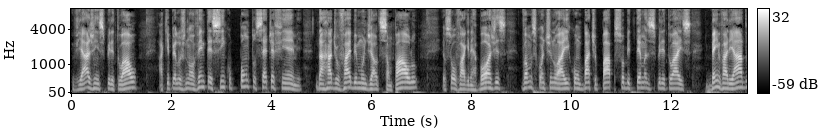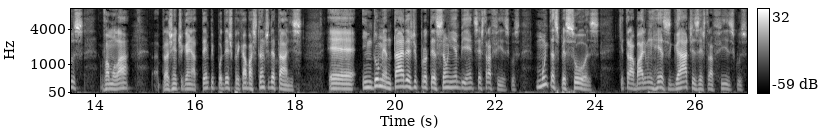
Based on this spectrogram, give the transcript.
Viagem Espiritual, aqui pelos 95.7 FM da Rádio Vibe Mundial de São Paulo. Eu sou Wagner Borges. Vamos continuar aí com o bate-papo sobre temas espirituais bem variados. Vamos lá, para a gente ganhar tempo e poder explicar bastante detalhes. É, indumentárias de proteção em ambientes extrafísicos. Muitas pessoas que trabalham em resgates extrafísicos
